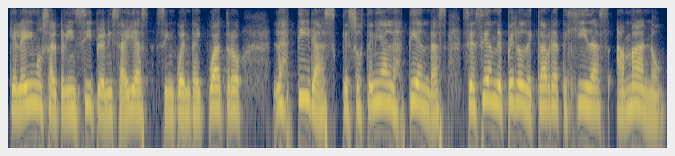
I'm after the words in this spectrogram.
que leímos al principio en Isaías 54, las tiras que sostenían las tiendas se hacían de pelo de cabra tejidas a mano,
